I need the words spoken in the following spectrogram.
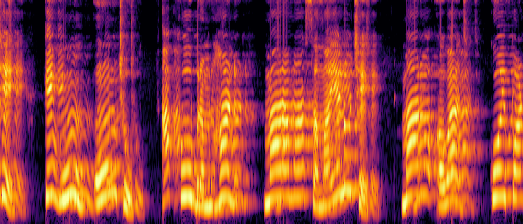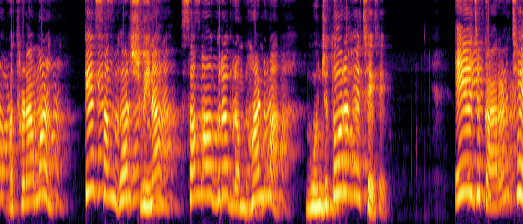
છે કે હું ઓમ છું. આખું બ્રહ્માંડ મારામાં સમાયેલું છે. મારો અવાજ કોઈ પણ અથડામણ કે સંઘર્ષ વિના સમગ્ર બ્રહ્માંડમાં ગુંજતો રહે છે. એ જ કારણ છે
